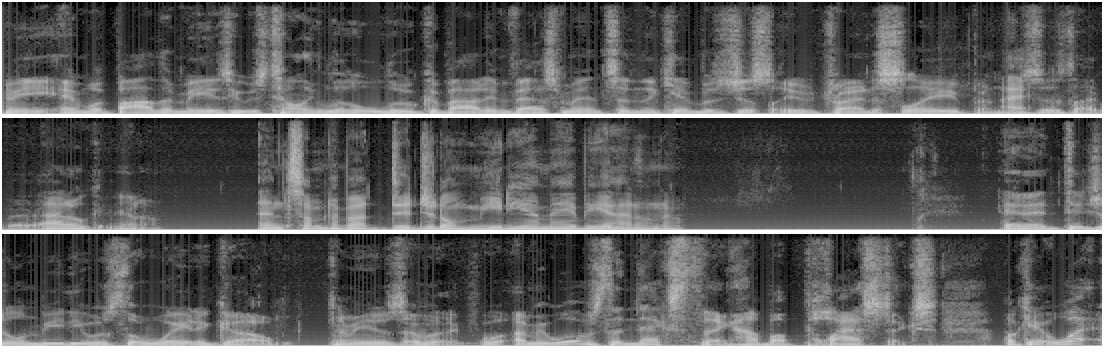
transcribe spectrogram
I mean, and what bothered me is he was telling little Luke about investments, and the kid was just was trying to sleep, and it's just like I don't, you know. And something about digital media, maybe I don't know. And that digital media was the way to go. I mean, was, I mean, what was the next thing? How about plastics? Okay, what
